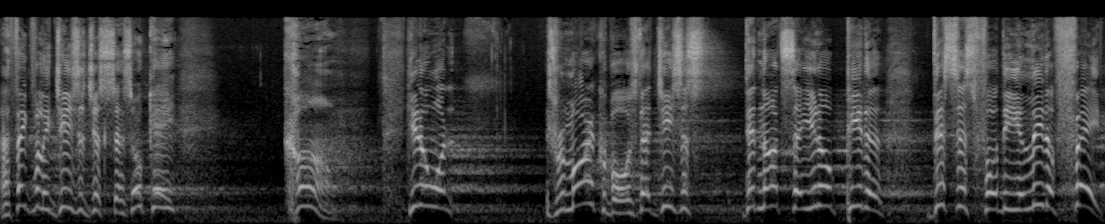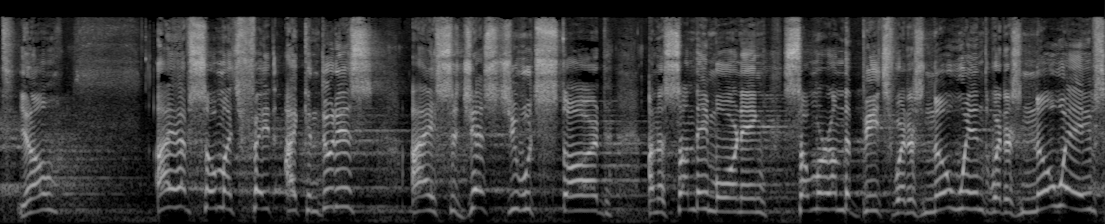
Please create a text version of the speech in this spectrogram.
And thankfully, Jesus just says, okay, come. You know what is remarkable is that Jesus did not say, you know, Peter, this is for the elite of faith, you know. I have so much faith, I can do this. I suggest you would start on a Sunday morning somewhere on the beach where there's no wind, where there's no waves,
